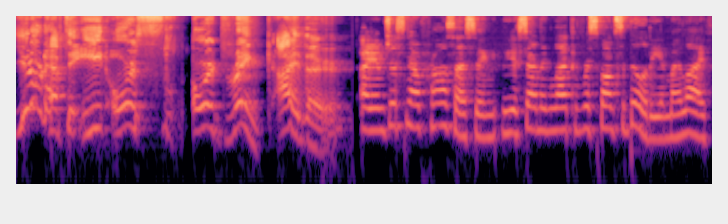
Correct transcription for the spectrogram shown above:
you don't have to eat or sl- or drink either. I am just now processing the astounding lack of responsibility in my life.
